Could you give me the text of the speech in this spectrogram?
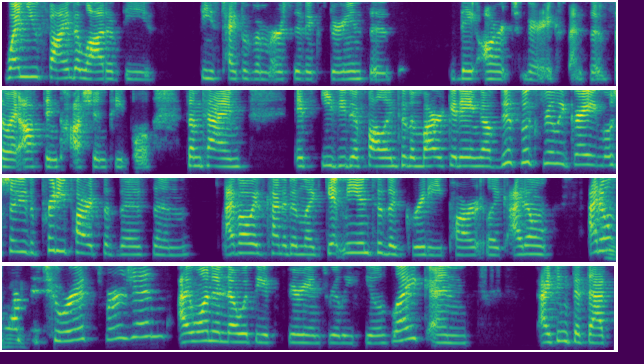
when you find a lot of these these type of immersive experiences, they aren't very expensive. So I often caution people. Sometimes it's easy to fall into the marketing of this looks really great. We'll show you the pretty parts of this and I've always kind of been like get me into the gritty part. Like I don't I don't mm-hmm. want the tourist version. I want to know what the experience really feels like. And I think that that's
